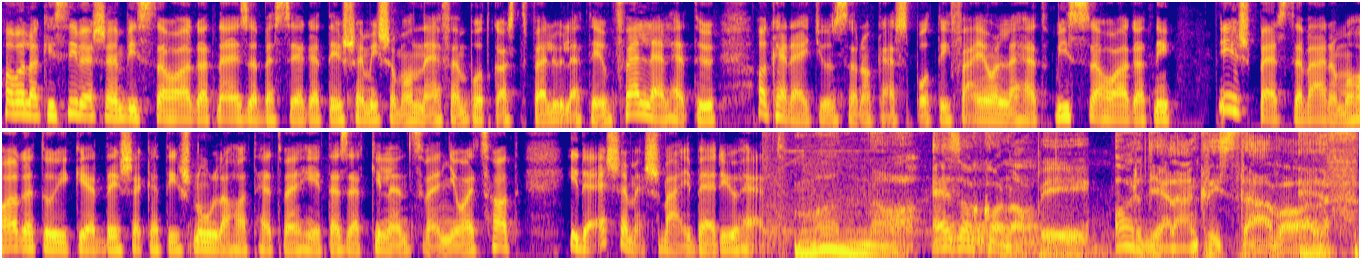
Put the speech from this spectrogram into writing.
Ha valaki szívesen visszahallgatná, ez a beszélgetésem is a Manna FM podcast felületén fellelhető, akár itunes akár Spotify-on lehet visszahallgatni, és persze várom a hallgatói kérdéseket is 0677 ide SMS Viber jöhet. Manna, ez a kanapé, Argyelán Krisztával. F.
